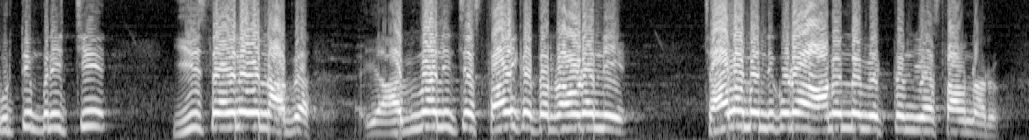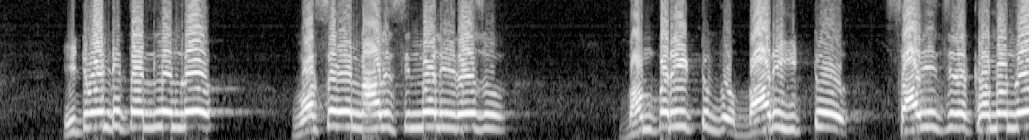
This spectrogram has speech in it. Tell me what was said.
గుర్తింపునిచ్చి ఈ స్థాయిలో ఉన్న అభిమానించే స్థాయికి అతను రావడాన్ని చాలామంది కూడా ఆనందం వ్యక్తం చేస్తూ ఉన్నారు. ఇటువంటి తరుణంలో వరుసగా నాలుగు సినిమాలు ఈరోజు బంపర్ హిట్ భారీ హిట్ సాధించిన క్రమంలో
